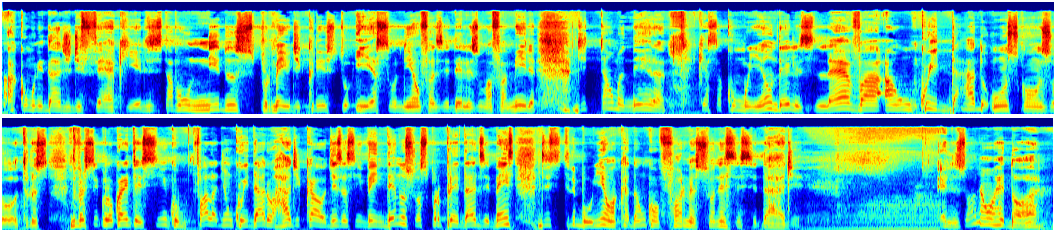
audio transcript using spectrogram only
a comunidade de fé aqui. Eles estavam unidos por meio de Cristo e essa união fazia deles uma família, de tal maneira que essa comunhão deles leva a um cuidado uns com os outros. No versículo 45, fala de um cuidado radical. Diz assim: vendendo suas propriedades e bens, distribuíam a cada um conforme a sua necessidade. Eles olham ao redor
